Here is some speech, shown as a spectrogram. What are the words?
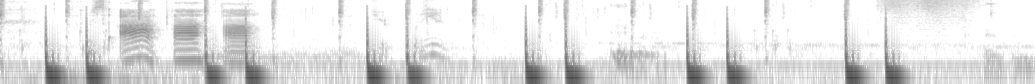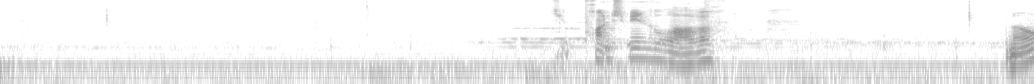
There's, ah, ah, ah. Punch me into the lava? No?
